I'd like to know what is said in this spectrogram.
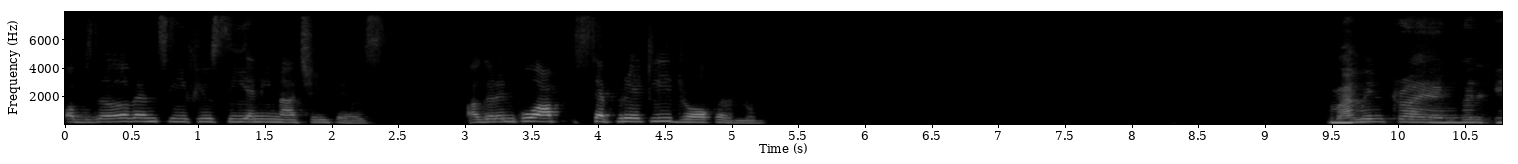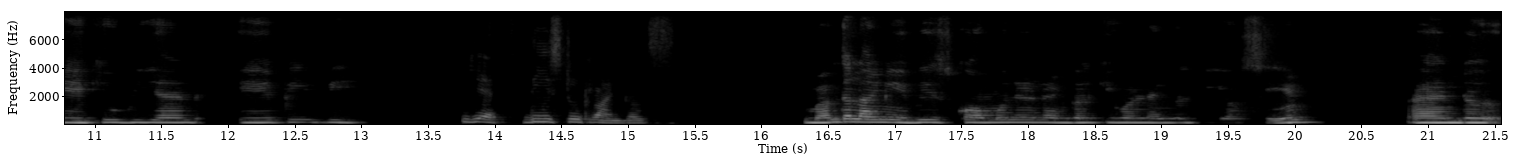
observe and see if you see any matching pairs अगर इनको आप separately draw कर लो Ma'am, in triangle AQB and APB, yes these two triangles ma'am, the line AB is common and angle Q and angle P are same. And uh,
